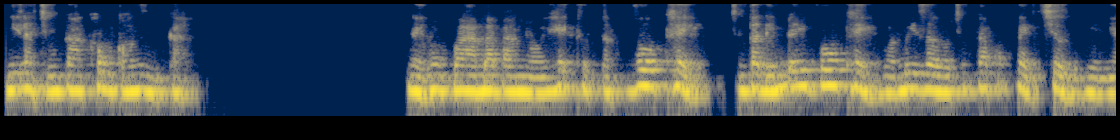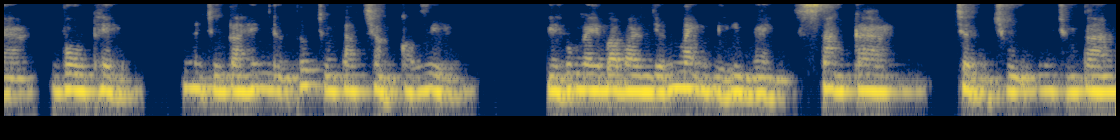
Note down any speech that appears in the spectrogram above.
nghĩa là chúng ta không có gì cả. Ngày hôm qua ba ba nói hệ thực tập vô thể, chúng ta đến đây vô thể và bây giờ chúng ta cũng phải trở về nhà vô thể. Nên chúng ta hãy nhận thức chúng ta chẳng có gì. Ngày hôm nay ba ba nhấn mạnh về hình ảnh sang ca trần trụ của chúng ta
